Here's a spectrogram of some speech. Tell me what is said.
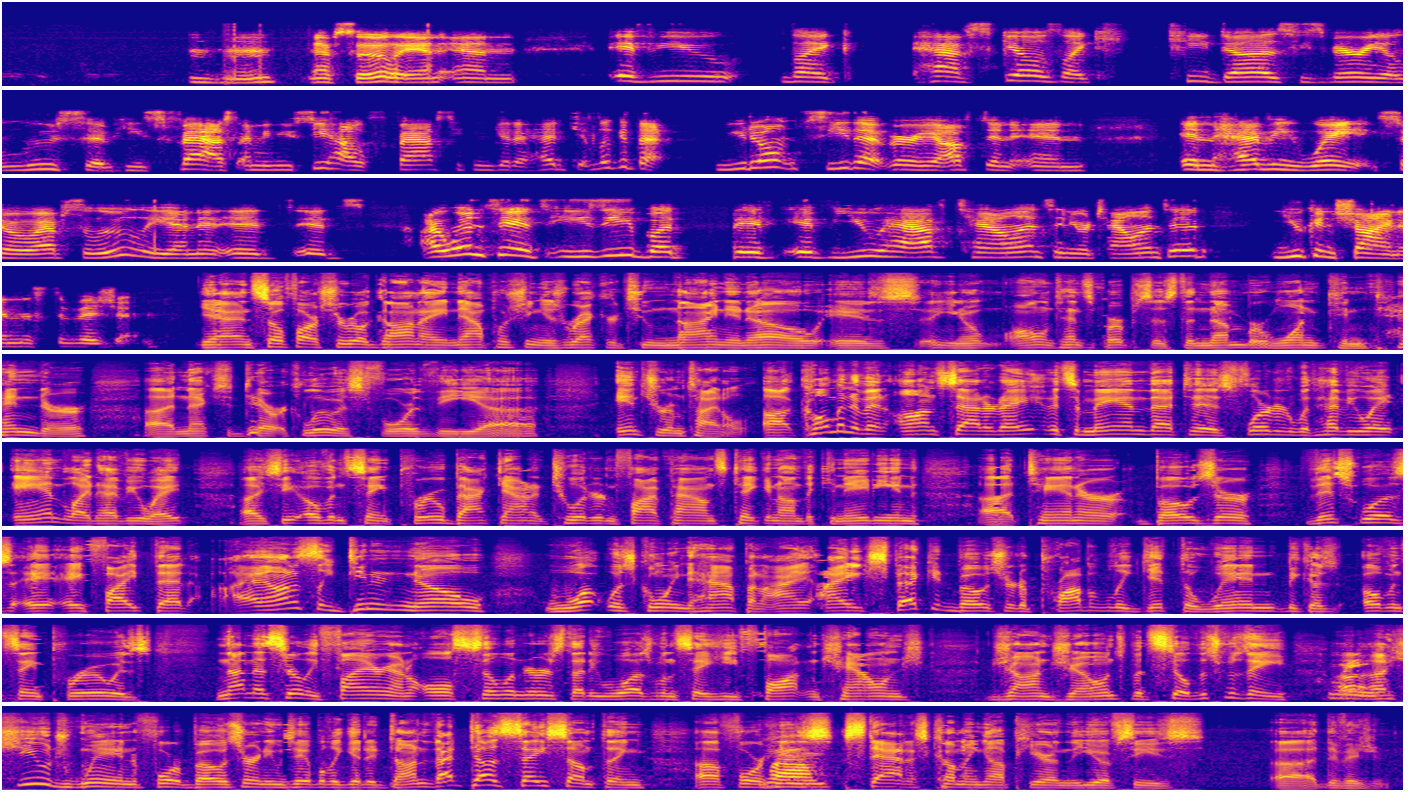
Mm-hmm. Absolutely. And and if you like have skills like he does, he's very elusive. He's fast. I mean, you see how fast he can get a head kick. Look at that. You don't see that very often in in heavyweight. So absolutely. And it, it it's I wouldn't say it's easy, but if if you have talents and you're talented, you can shine in this division. Yeah, and so far Cyril Gane now pushing his record to nine and zero is you know all intents and purposes the number one contender uh, next to Derrick Lewis for the uh, interim title. Uh, co-main event on Saturday. It's a man that has flirted with heavyweight and light heavyweight. Uh, you see Ovince St. Preux back down at 205 pounds, taking on the Canadian uh, Tanner Boser. This was a, a, fight that I honestly didn't know what was going to happen. I, I expected Boser to probably get the win because Ovince St. Preux is not necessarily firing on all cylinders that he was when, say, he fought and challenged Jon Jones. But still, this was a right. a, a, huge win for Boser, and he was able to get it done. That does say something uh, for wow. his status coming up here in the UFC's uh, division.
